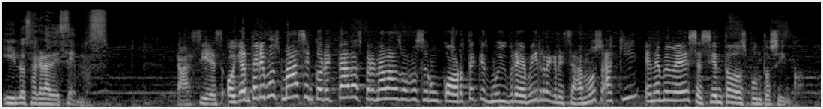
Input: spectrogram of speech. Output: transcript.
y los agradecemos. Así es. Oigan, tenemos más en Conectadas, pero nada más vamos a hacer un corte que es muy breve y regresamos aquí en MBS 102.5.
